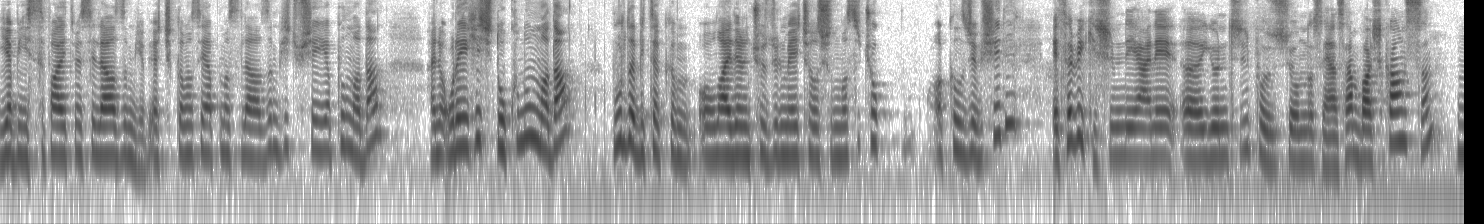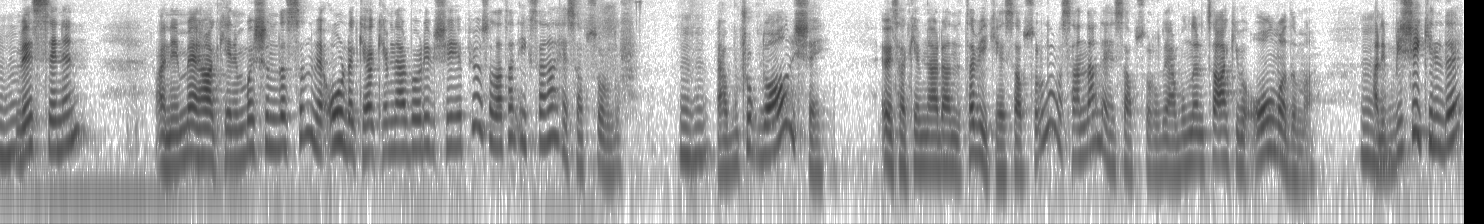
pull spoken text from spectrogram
ya bir istifa etmesi lazım ya bir açıklaması yapması lazım. Hiçbir şey yapılmadan hani oraya hiç dokunulmadan burada bir takım olayların çözülmeye çalışılması çok akılcı bir şey değil. E tabii ki şimdi yani e, yönetici pozisyondasın. Yani sen başkansın ve senin hani MHK'nin başındasın ve oradaki hakemler böyle bir şey yapıyorsa zaten ilk senden hesap sorulur. Ya bu çok doğal bir şey. Evet hakemlerden de tabii ki hesap sorulur ama senden de hesap sorulur. Yani bunların takibi olmadı mı? Hani bir şekilde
